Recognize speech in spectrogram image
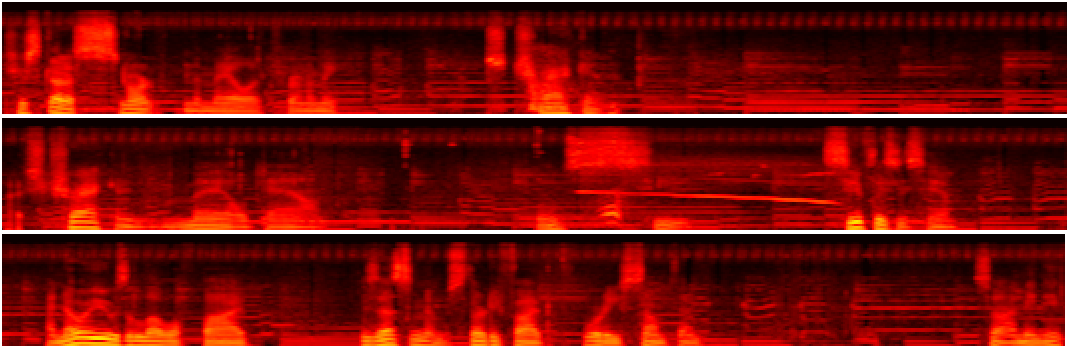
Just got a snort from the male in front of me. Just tracking. It's and mail down. Let's see. See if this is him. I know he was a level 5. His estimate was 35 to 40 something. So, I mean, it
